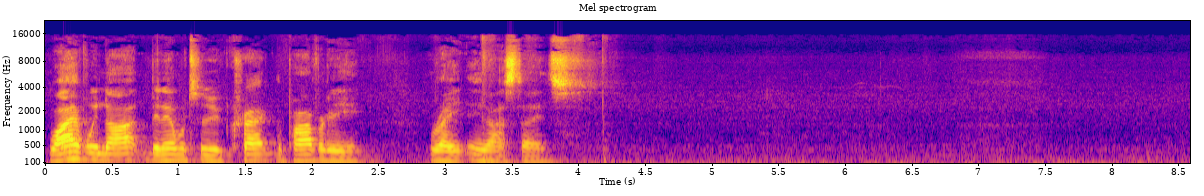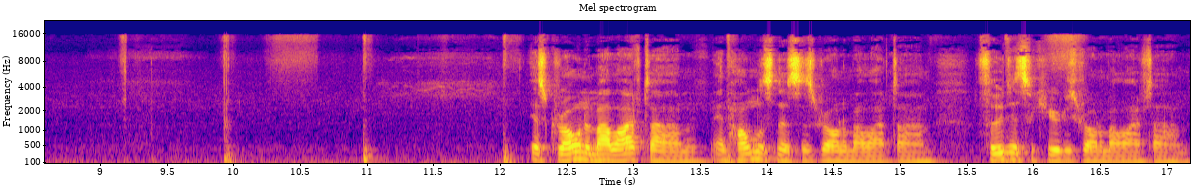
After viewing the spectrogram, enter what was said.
why have we not been able to crack the poverty rate in the United States? It's grown in my lifetime, and homelessness has grown in my lifetime. Food insecurity has grown in my lifetime.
